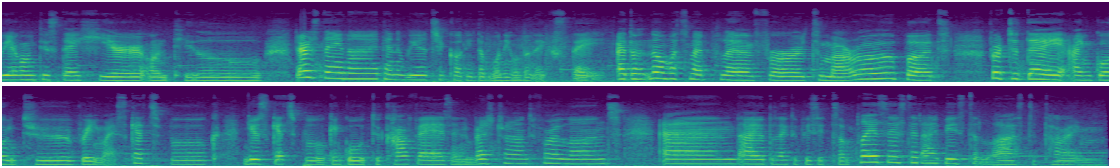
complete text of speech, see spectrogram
we are going to stay here until Thursday night and we'll check out in the morning on the next day. I don't know what's my plan for tomorrow but for today I'm going to bring my sketchbook, new sketchbook and go to cafes and restaurants for lunch and I would like to visit some places that I visited last time.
